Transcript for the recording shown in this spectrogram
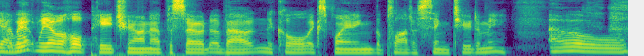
Yeah, we, we have a whole Patreon episode about Nicole explaining the plot of Sing 2 to me. Oh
